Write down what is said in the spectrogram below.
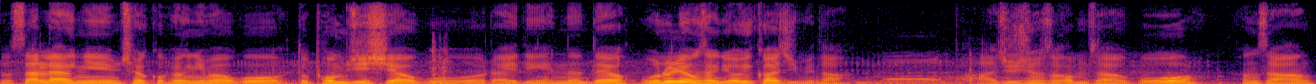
또 살라 형님, 젤콥 형님하고 또 범진 씨하고 라이딩 했는데요. 오늘 영상 여기까지입니다. 봐주셔서 감사하고 항상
